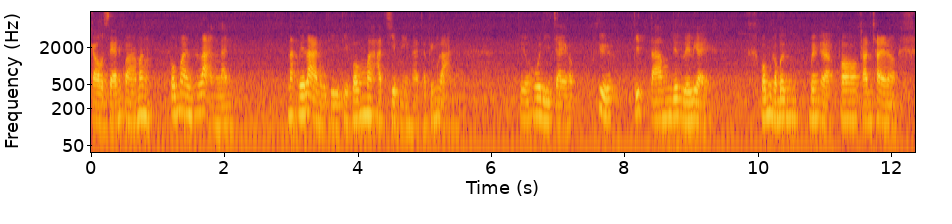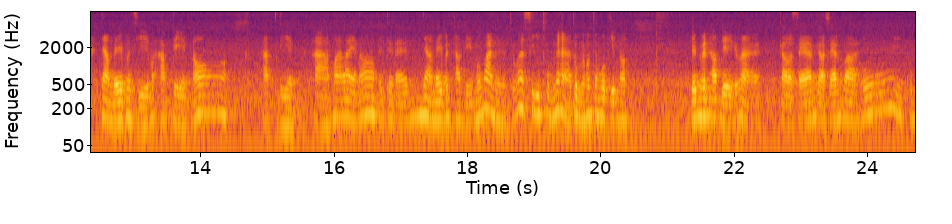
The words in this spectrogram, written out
เก่าแสนกว่ามั่งผมมาล้านอะไรณเวลาหนึ่งทีที่ผมมาอัดคลิปนี่นะจะถึงหล้านคือโอ้ดีใจครับ คือติดตามยึดเรื่อยๆ ผมกับเบิ้งเบิ้งอะพอการใช้เนาะยามใดเพิ่นสีมาอัปเดตเนาะอัปเดตอ่ามาไล่เนาะเป็นจังไดยามใดเพิ่นอัปเดตเมื่อวานนี่ถือว่า4ทุ่มหรือ5ทุ่มผมจำบ่ผิดเนาะเห็นเพิ่นอัปเดตขึ้นมา9แสน9แสนว่าโอ้ยผม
